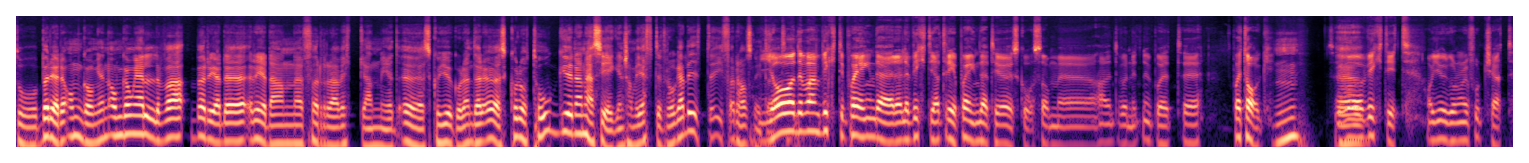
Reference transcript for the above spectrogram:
Då började omgången. Omgång 11 började redan förra veckan med ÖSK Djurgården där ÖSK då tog den här segern som vi efterfrågade lite i förra avsnittet. ja, det var en viktig poäng där, eller viktiga tre poäng där till ÖSK som eh, hade inte vunnit nu på ett, eh, på ett tag. Mm. Så det var Eh. viktigt. Och Djurgården har fortsatt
